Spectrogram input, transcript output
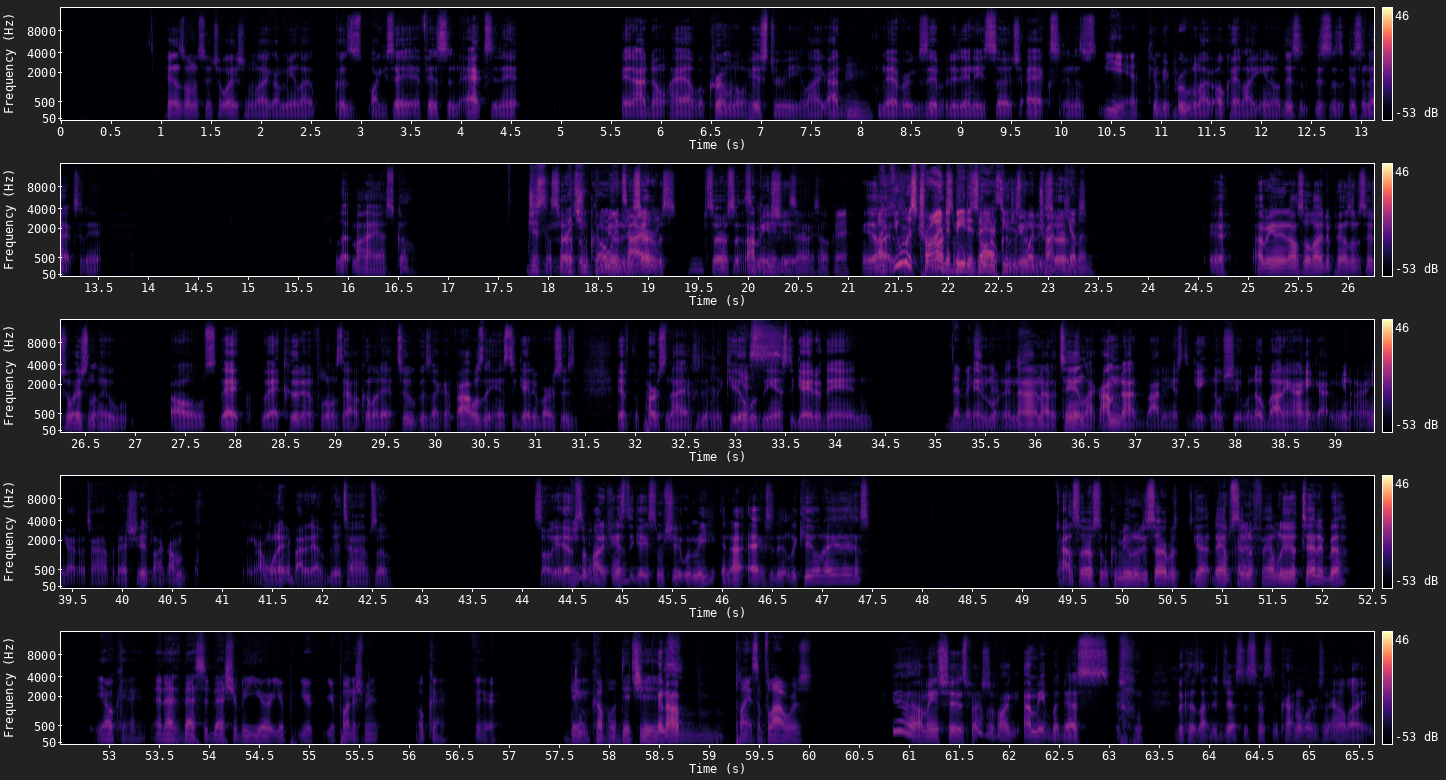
Depends on the situation. Like I mean, like because like you said, if it's an accident and I don't have a criminal history, like I Mm. never exhibited any such acts, and this Yeah. can be proven. Like okay, like you know, this is this is it's an accident. Let my ass go. Just Serve let you go community entirely. service. Serve some, I mean, shit. service, okay. Yeah, like, like, you was trying to beat his ass, you just wasn't trying community to kill him. Yeah, I mean, it also like depends on the situation. Like, all that that could influence the outcome of that too. Because like, if I was the instigator versus if the person I accidentally killed was the instigator, then That makes a and, and nine out of ten, like I'm not about to instigate no shit with nobody. I ain't got you know I ain't got no time for that shit. Like I'm, I want everybody to have a good time. So, so yeah, if somebody instigates some shit with me and I accidentally kill their ass, I serve some community service. Goddamn, send a family a teddy bear. Yeah, okay. And that that's that should be your your your, your punishment? Okay, fair. Dig a couple of ditches, And I, plant some flowers. yeah, I mean shit. Especially if I, I mean, but that's because like the justice system kind of works now. Like,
